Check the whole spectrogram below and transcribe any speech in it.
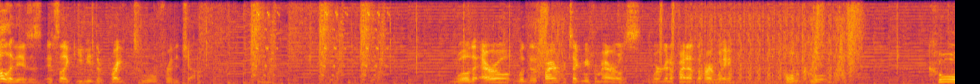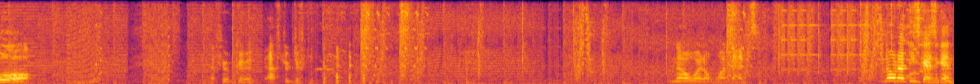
All it is. It's like you need the right tool for the job. Will the arrow, will the fire protect me from arrows? We're gonna find out the hard way. Oh, cool. Cool! I feel good after doing that. no, I don't want that. No, not these guys again!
